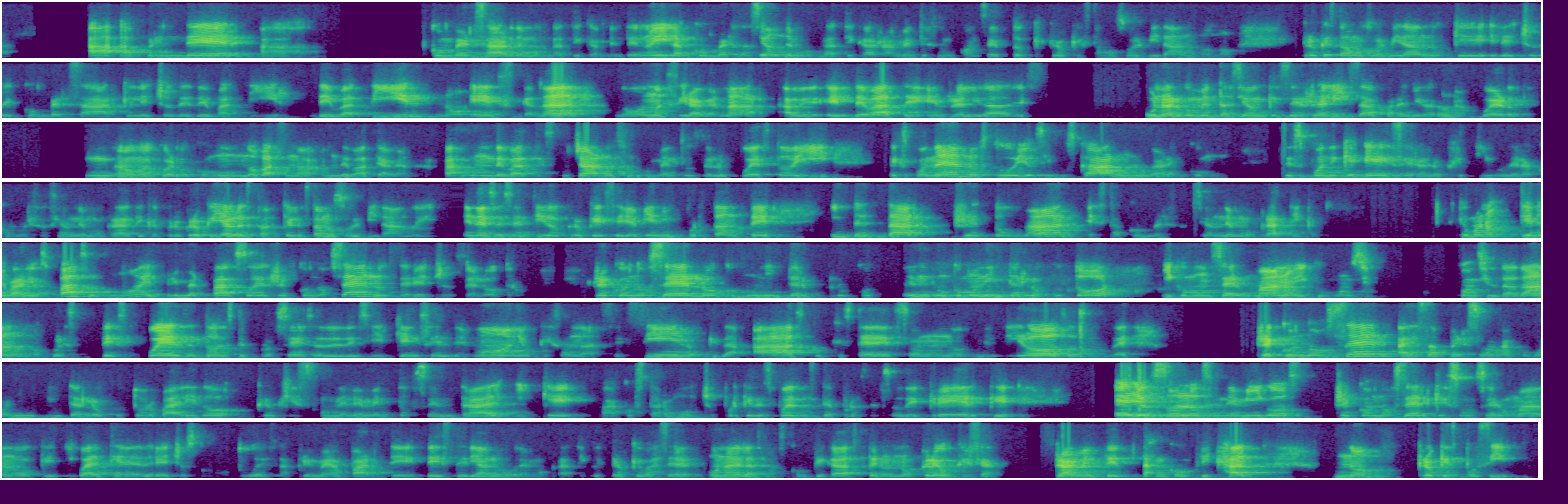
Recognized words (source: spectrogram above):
a aprender a conversar democráticamente, ¿no? Y la conversación democrática realmente es un concepto que creo que estamos olvidando, ¿no? Creo que estamos olvidando que el hecho de conversar, que el hecho de debatir, debatir no es ganar, ¿no? No es ir a ganar. A ver, el debate en realidad es una argumentación que se realiza para llegar a un acuerdo, a un acuerdo común. No vas a un debate a ganar, vas a un debate a escuchar los argumentos del opuesto y exponer los tuyos y buscar un lugar en común se supone que ese era el objetivo de la conversación democrática, pero creo que ya lo, que lo estamos olvidando y en ese sentido creo que sería bien importante intentar retomar esta conversación democrática, que bueno, tiene varios pasos, ¿no? El primer paso es reconocer los derechos del otro, reconocerlo como un, como un interlocutor y como un ser humano y como un con ciudadano, ¿no? Pues después de todo este proceso de decir que es el demonio, que es un asesino, que da asco, que ustedes son unos mentirosos, ¿no? reconocer a esa persona como un interlocutor válido creo que es un elemento central y que va a costar mucho, porque después de este proceso de creer que ellos son los enemigos, reconocer que es un ser humano que igual tiene derechos es la primera parte de este diálogo democrático y creo que va a ser una de las más complicadas, pero no creo que sea realmente tan complicada, ¿no? Creo que es posible.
